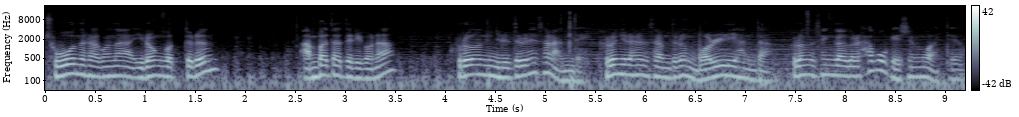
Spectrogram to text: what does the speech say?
조언을 하거나 이런 것들은 안 받아들이거나 그런 일들을 해서는 안 돼. 그런 일을 하는 사람들은 멀리 한다. 그런 생각을 하고 계시는 것 같아요.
